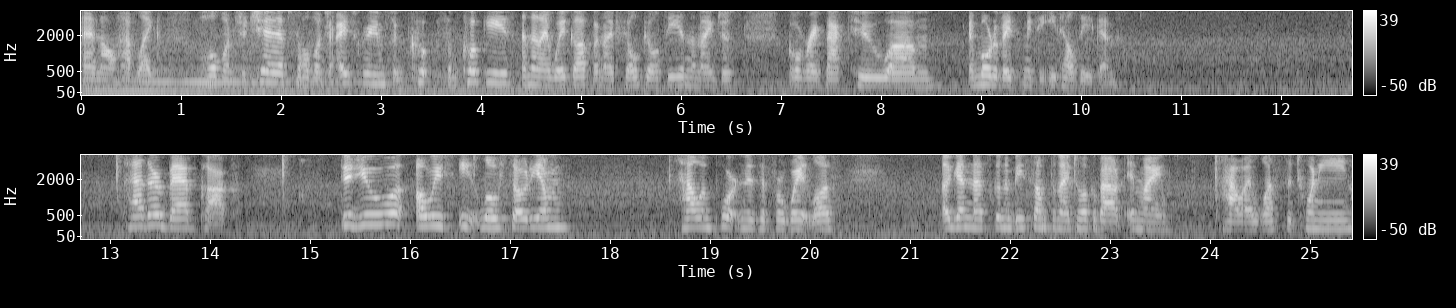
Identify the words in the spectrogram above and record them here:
and I'll have like a whole bunch of chips, a whole bunch of ice cream, some, co some cookies. And then I wake up and I feel guilty. And then I just go right back to, um, it motivates me to eat healthy again. Heather Babcock. Did you always eat low sodium? How important is it for weight loss? Again, that's going to be something I talk about in my how I lost the 20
